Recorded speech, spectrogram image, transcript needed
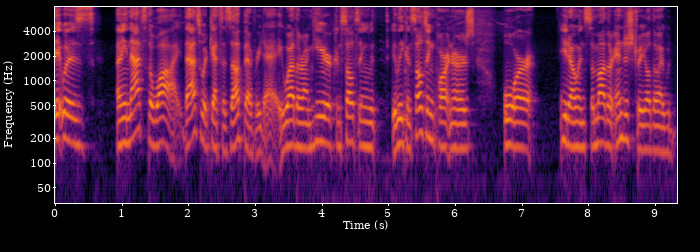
It was, I mean, that's the why. That's what gets us up every day, whether I'm here consulting with elite consulting partners or you know, in some other industry, although I would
